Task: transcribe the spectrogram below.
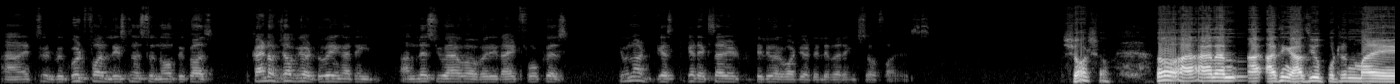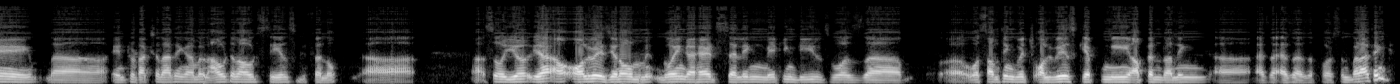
Uh, it will be good for listeners to know because the kind of job you are doing, I think, unless you have a very right focus, you will not get, get excited to deliver what you are delivering so far. Is Sure, sure. No, and, and I think as you put in my uh, introduction, I think I'm an out and out sales fellow. Uh, uh, so you, yeah, always, you know, going ahead, selling, making deals was uh, uh, was something which always kept me up and running as a, as a, as a person. But I think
